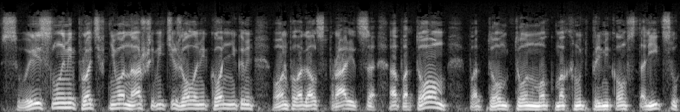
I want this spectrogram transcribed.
С высланными против него нашими тяжелыми конниками он полагал справиться, а потом, потом-то он мог махнуть прямиком в столицу.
